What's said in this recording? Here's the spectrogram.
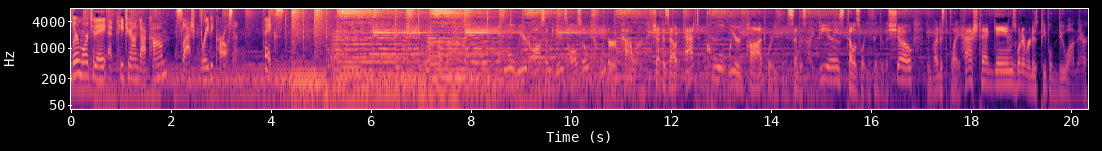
Learn more today at patreon.com slash Brady Carlson. Thanks. Cool Weird Awesome is also Twitter powered. Check us out at Cool Weird Pod, where you can send us ideas, tell us what you think of the show, invite us to play hashtag games, whatever it is people do on there.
